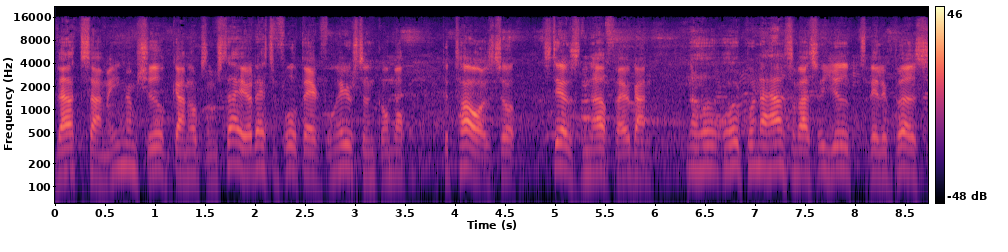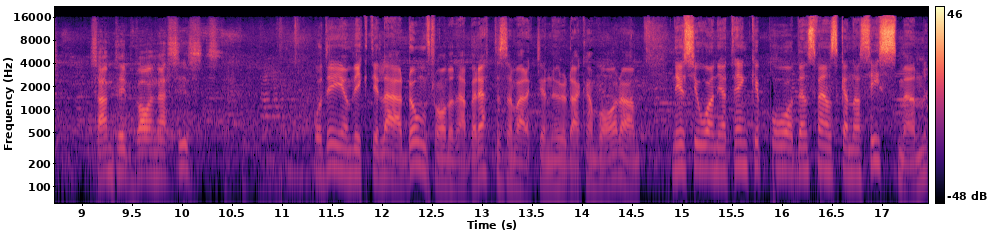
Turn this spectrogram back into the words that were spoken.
verksam inom kyrkan och som säger det så fort Erik von Rosen kommer på tal så ställs den här frågan. Hur, hur kunde han som var så djupt religiös samtidigt vara nazist? Och det är en viktig lärdom från den här berättelsen verkligen hur det där kan vara. Nils Johan, jag tänker på den svenska nazismen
